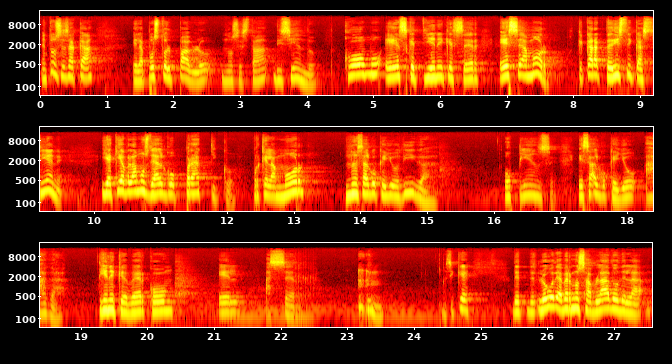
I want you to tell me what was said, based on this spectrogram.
Entonces acá el apóstol Pablo nos está diciendo cómo es que tiene que ser ese amor, qué características tiene. Y aquí hablamos de algo práctico, porque el amor no es algo que yo diga o piense, es algo que yo haga. Tiene que ver con el hacer. Así que luego de habernos hablado de, la,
